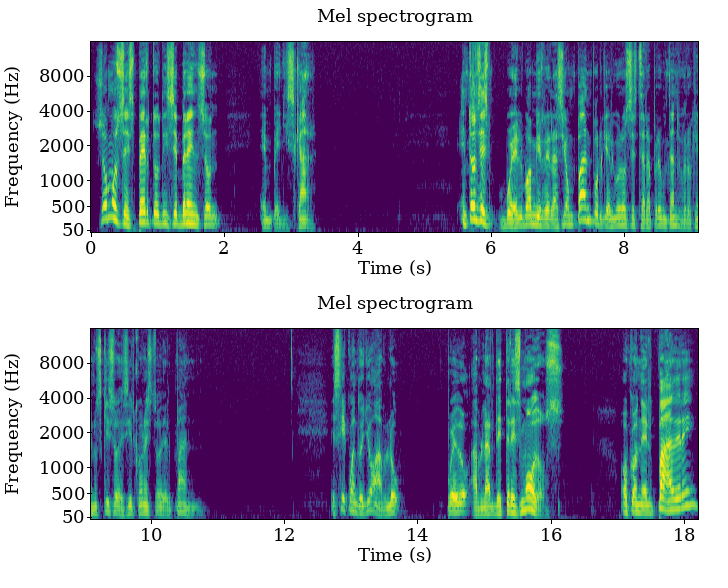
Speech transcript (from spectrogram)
Somos expertos, dice Brenson, en pellizcar. Entonces, vuelvo a mi relación pan, porque algunos se estarán preguntando, pero ¿qué nos quiso decir con esto del pan? Es que cuando yo hablo, puedo hablar de tres modos. O con el padre,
